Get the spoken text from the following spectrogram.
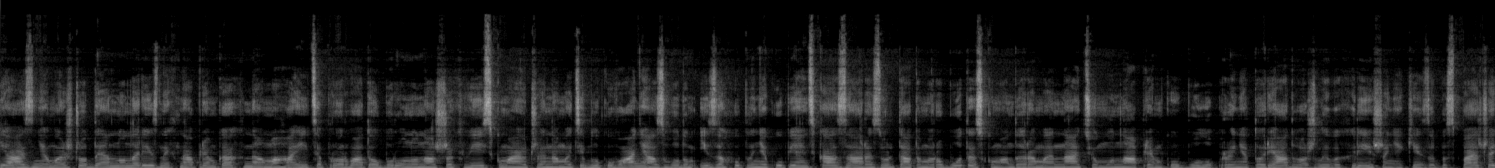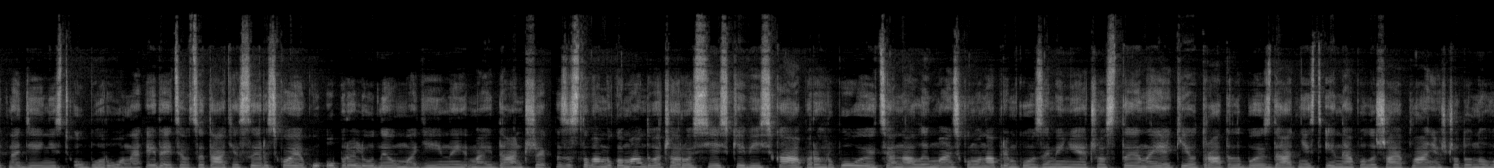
в'язнями, щоденно на різних напрямках намагається прорвати оборону наших військ, маючи на меті блокування, а згодом і захоплення Куп'янська. За результатами роботи з командирами на цьому напрямку було прийнято ряд важливих рішень, які забезпечать надійність оборони. Йдеться в цитаті Сирського, яку оприлюднив медійний майданчик. За словами командувача, російські війська перегруповуються на лиманському напрямку, замінює частини, які втратили боєздатність, і не полишає планів щодо нових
